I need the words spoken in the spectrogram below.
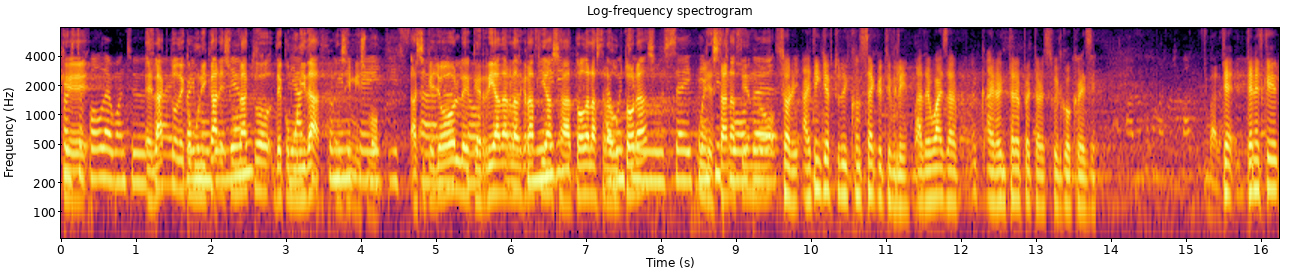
que el acto de Raymond comunicar es un acto de comunidad en sí mismo. Así que yo le querría dar las gracias a todas las traductoras que están haciendo... the- Sorry, I think you have to do it consecutively, otherwise our, our interpreters will go crazy. Vale, tienes que,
